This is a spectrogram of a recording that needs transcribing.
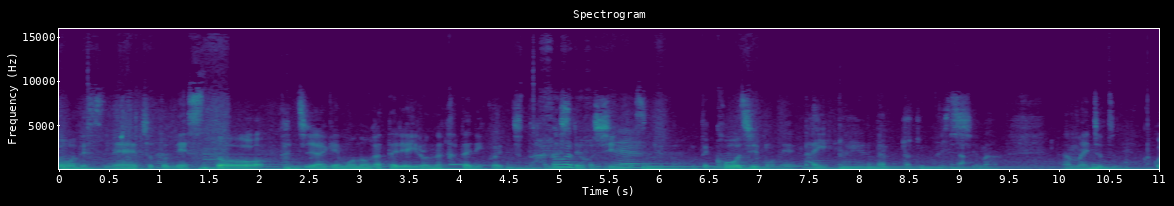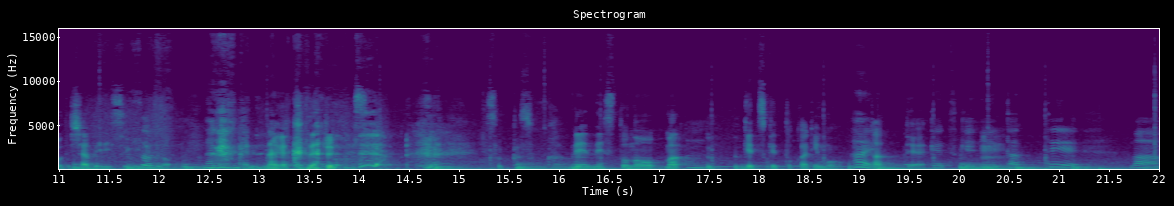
そうですね。ちょっとネスト立ち上げ物語はいろんな方にこれちょっと話してほしいんですけどで工事もね大変だったしまああんまりちょっとねここで喋りすぎると長くな るんですがそっかそっか。でネストの、まあうんう受付とかにもはい立って、受付に立って、まあ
